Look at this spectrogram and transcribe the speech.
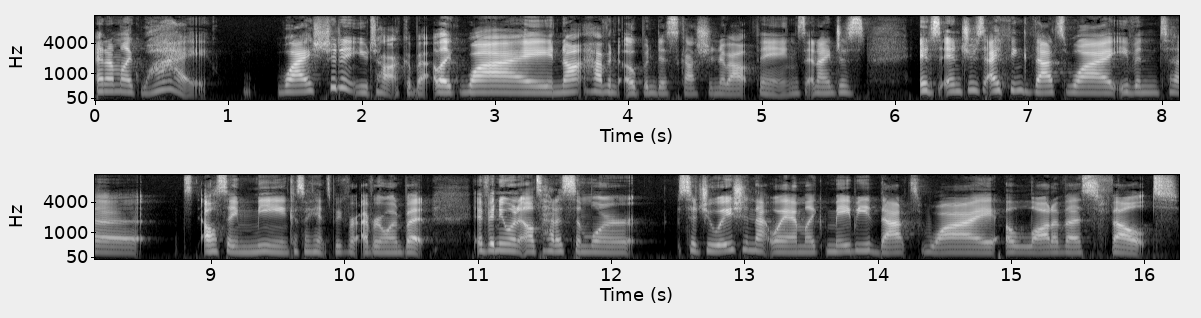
And i'm like why? Why shouldn't you talk about like why not have an open discussion about things? And i just it's interesting i think that's why even to i'll say me because i can't speak for everyone but if anyone else had a similar situation that way i'm like maybe that's why a lot of us felt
